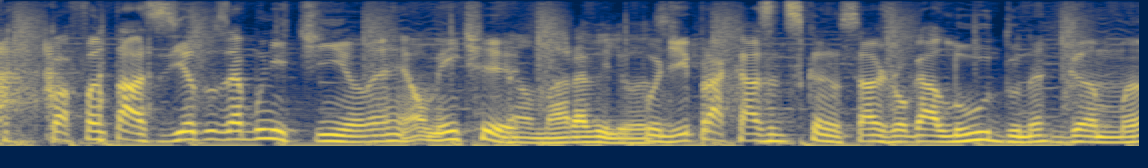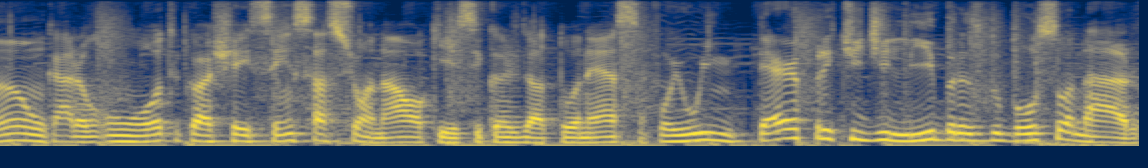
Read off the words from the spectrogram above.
com a fantasia do Zé Bonitinho, né? Realmente. Não, maravilhoso. Podia ir pra casa descansar, jogar ludo, né? Gamão. Cara, um outro que eu achei sensacional que se candidatou nessa foi o intérprete de Libras do Bolsonaro.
